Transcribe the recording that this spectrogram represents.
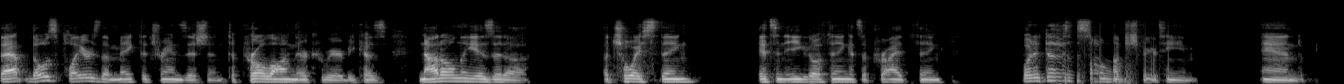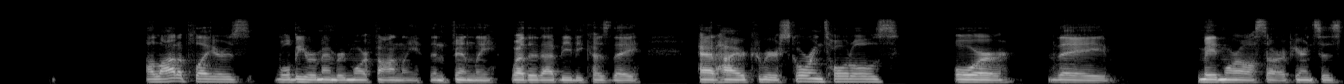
that those players that make the transition to prolong their career because not only is it a a choice thing, it's an ego thing, it's a pride thing, but it does so much for your team. And a lot of players will be remembered more fondly than Finley, whether that be because they had higher career scoring totals or they made more all-star appearances.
